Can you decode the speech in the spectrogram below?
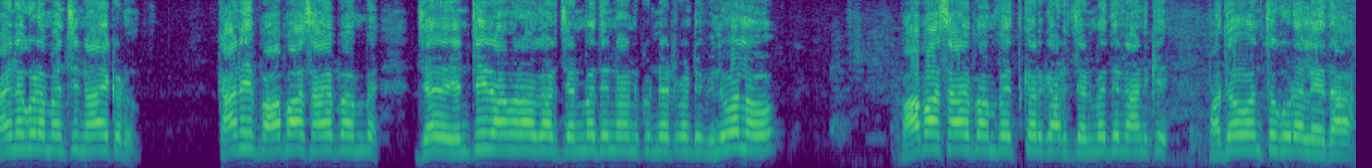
ఆయన కూడా మంచి నాయకుడు. కానీ బాబాసాహెబ్ అంబే జ ఎన్టీ రామారావు గారి జన్మదినానికి ఉన్నటువంటి విలువలో బాబాసాహెబ్ అంబేద్కర్ గారి జన్మదినానికి పదో వంతు కూడా లేదా?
